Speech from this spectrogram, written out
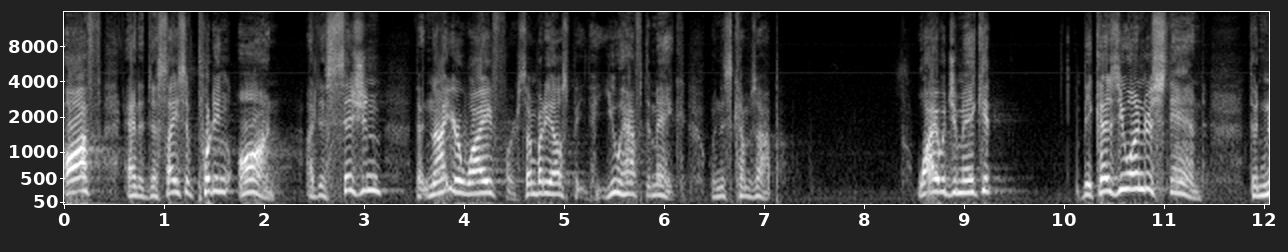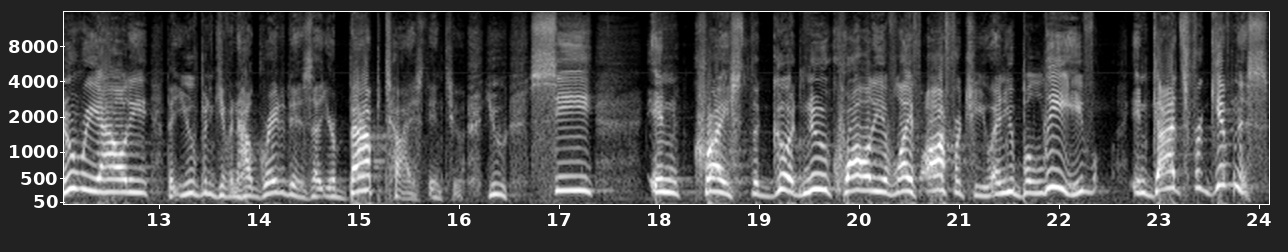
off and a decisive putting on. A decision that not your wife or somebody else, but that you have to make when this comes up. Why would you make it? Because you understand the new reality that you've been given, how great it is that you're baptized into. You see in Christ the good, new quality of life offered to you, and you believe in God's forgiveness.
